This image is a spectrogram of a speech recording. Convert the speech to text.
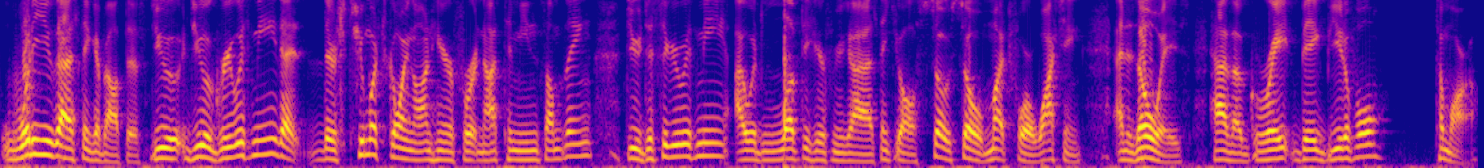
What do you guys think about this? Do you do you agree with me that there's too much going on here for it not to mean something? Do you disagree with me? I would love to hear from you guys. Thank you all so so much for watching. And as always, have a great big beautiful tomorrow.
